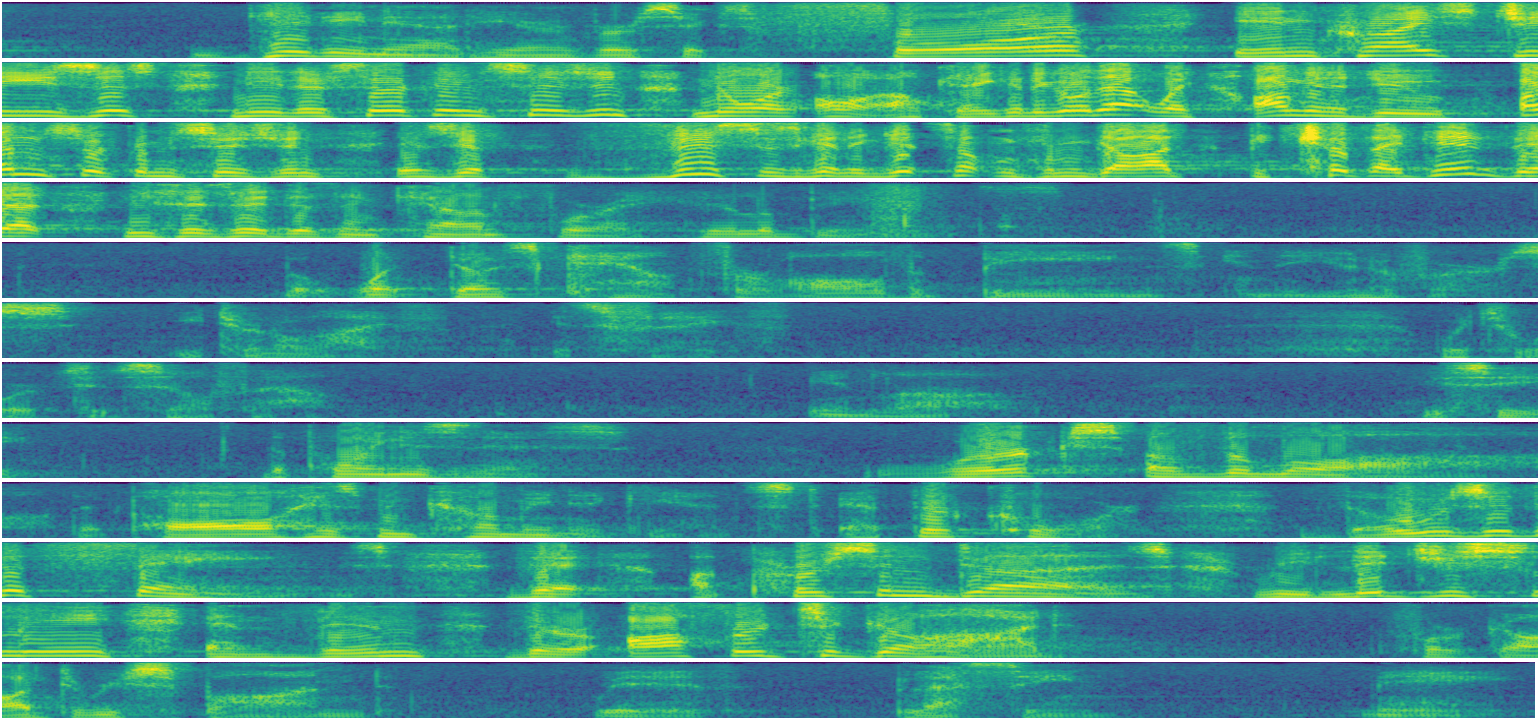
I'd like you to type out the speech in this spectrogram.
getting at here in verse 6. For in Christ Jesus, neither circumcision nor, oh, okay, I'm going to go that way. I'm going to do uncircumcision as if this is going to get something from God because I did that. He says it doesn't count for a hill of beans. But what does count for all the beings in the universe, eternal life, is faith, which works itself out in love. You see, the point is this works of the law that Paul has been coming against at their core, those are the things that a person does religiously and then they're offered to God for God to respond with blessing me.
